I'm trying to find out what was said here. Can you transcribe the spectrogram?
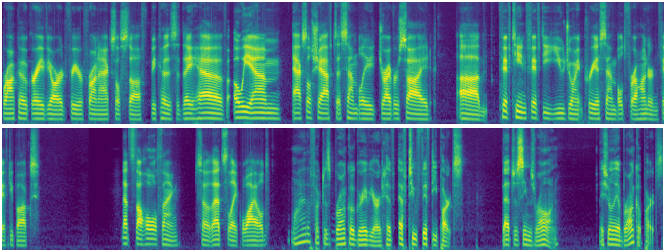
Bronco Graveyard for your front axle stuff because they have OEM axle shaft assembly, driver's side, um, 1550 U joint pre-assembled for 150 bucks. That's the whole thing. So that's like wild. Why the fuck does Bronco Graveyard have F250 parts? That just seems wrong. They should only have Bronco parts.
